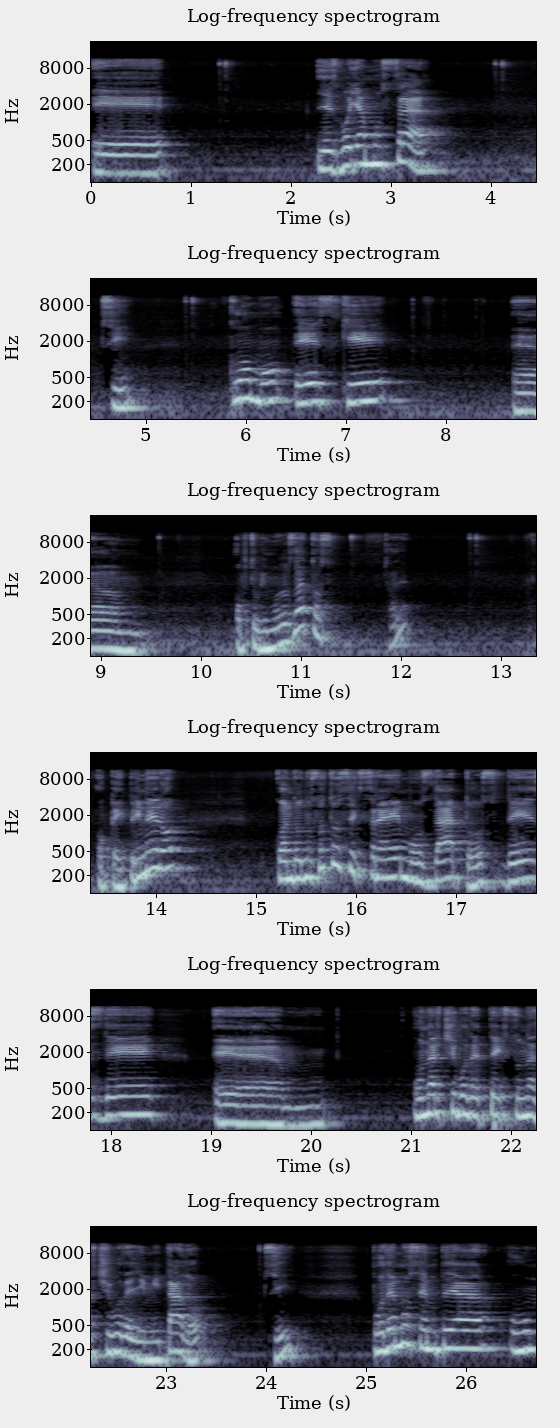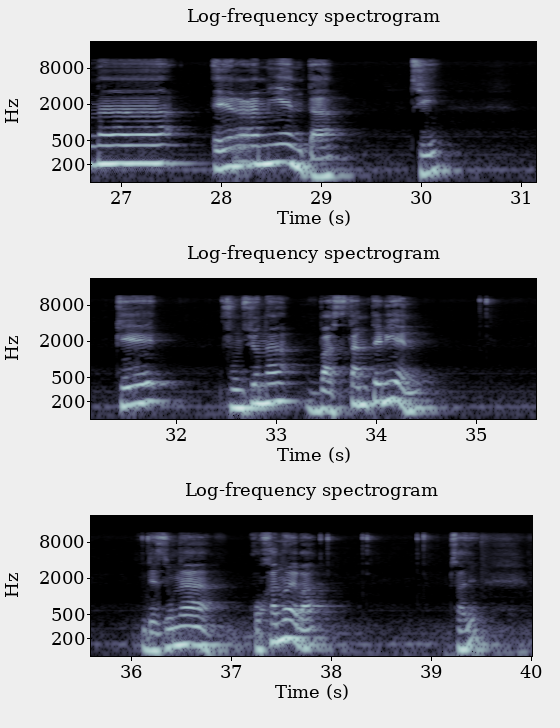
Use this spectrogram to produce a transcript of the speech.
eh, les voy a mostrar, ¿sí? Cómo es que em, obtuvimos los datos, ¿sale? Ok, primero, cuando nosotros extraemos datos desde em, un archivo de texto, un archivo delimitado, ¿sí? Podemos emplear una herramienta ¿sí? Que funciona bastante bien desde una hoja nueva, ¿sale?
